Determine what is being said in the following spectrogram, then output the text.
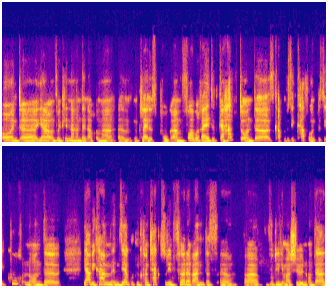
und äh, ja, unsere Kinder haben dann auch immer ähm, ein kleines Programm vorbereitet gehabt und äh, es gab ein bisschen Kaffee und ein bisschen Kuchen. Und äh, ja, wir kamen in sehr guten Kontakt zu den Förderern. Das äh, war wirklich immer schön. Und da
